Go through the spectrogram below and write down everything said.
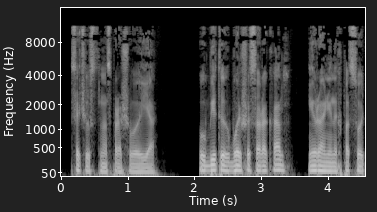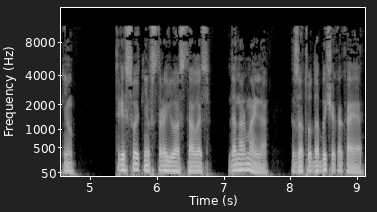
— сочувственно спрашиваю я. «Убитых больше сорока и раненых под сотню. Три сотни в строю осталось. Да нормально. Зато добыча какая!»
